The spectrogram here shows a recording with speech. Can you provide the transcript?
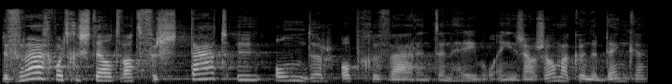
De vraag wordt gesteld, wat verstaat u onder opgevaren ten hemel? En je zou zomaar kunnen denken,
